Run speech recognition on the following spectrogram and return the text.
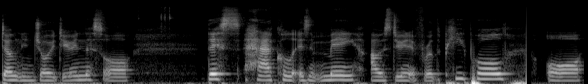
don't enjoy doing this or this hair colour isn't me, I was doing it for other people, or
